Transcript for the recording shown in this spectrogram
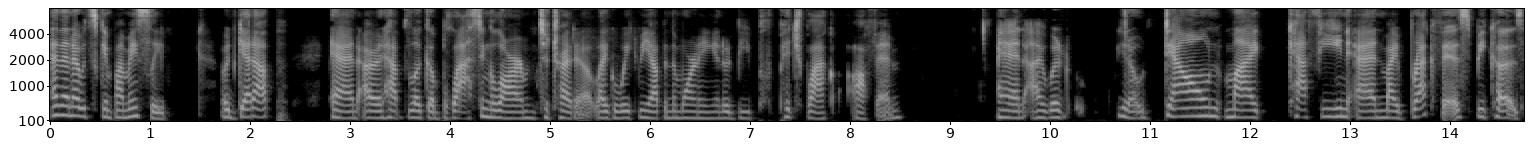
And then I would skimp on my sleep. I would get up and I would have like a blasting alarm to try to like wake me up in the morning and it would be pitch black often. And I would, you know, down my caffeine and my breakfast because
